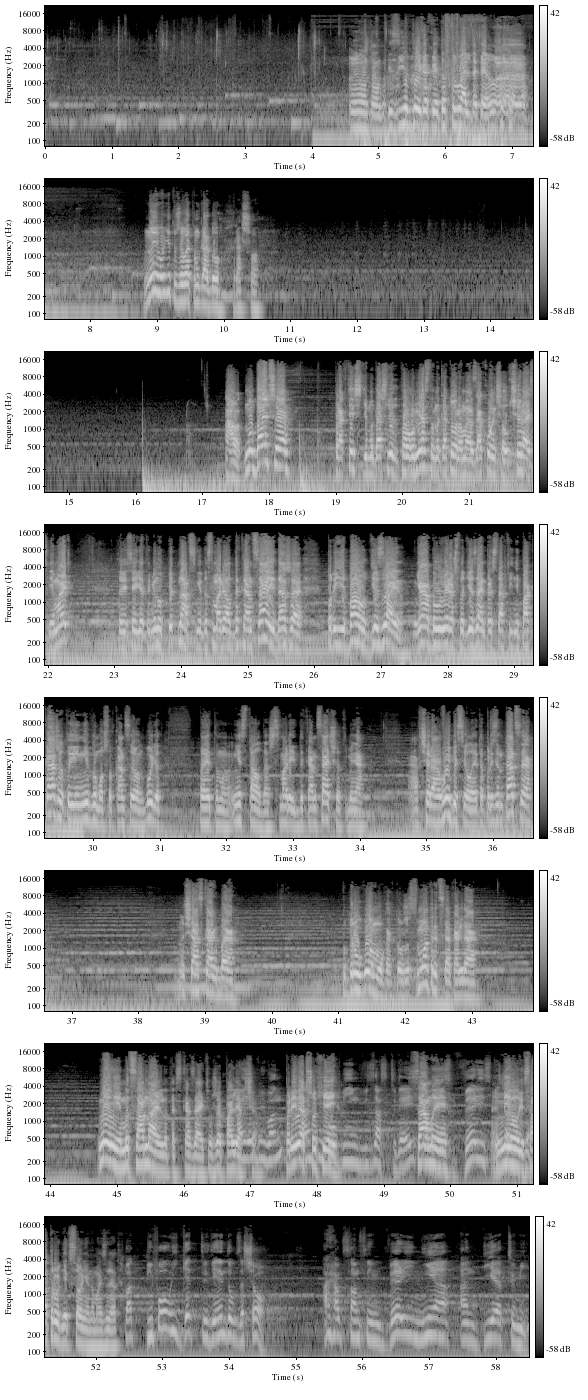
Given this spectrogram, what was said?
Ну, там, из еды какая-то тварь такая. Ну и выйдет уже в этом году. Хорошо. А ну дальше практически мы дошли до того места, на котором я закончил вчера снимать. То есть я где-то минут 15 не досмотрел до конца и даже проебал дизайн. Я был уверен, что дизайн, представьте, не покажет и не думал, что в конце он будет. Поэтому не стал даже смотреть до конца, что-то меня а, вчера выбесила эта презентация. Ну, сейчас как бы по-другому как-то уже смотрится, когда менее эмоционально, так сказать, уже полегче. Привет, Шухей. Самый милый сотрудник Sony, на мой взгляд. I have something very near and dear to me.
